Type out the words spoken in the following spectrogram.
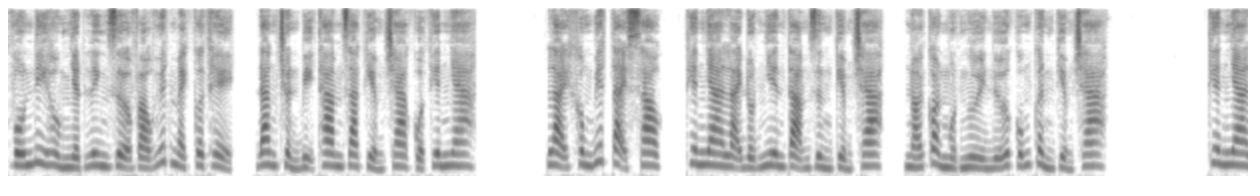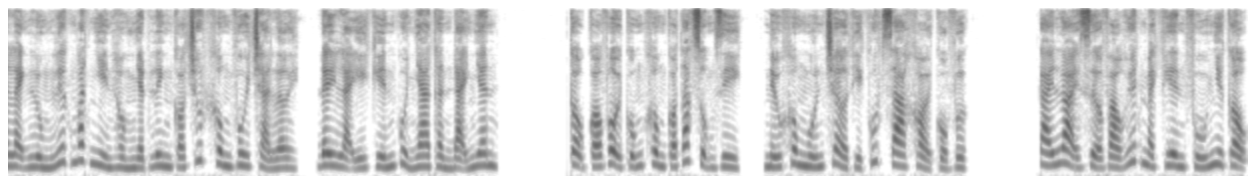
Vốn đi Hồng Nhật Linh dựa vào huyết mạch cơ thể, đang chuẩn bị tham gia kiểm tra của Thiên Nha. Lại không biết tại sao, Thiên Nha lại đột nhiên tạm dừng kiểm tra, nói còn một người nữa cũng cần kiểm tra. Thiên Nha lạnh lùng liếc mắt nhìn Hồng Nhật Linh có chút không vui trả lời, đây là ý kiến của Nha thần đại nhân. Cậu có vội cũng không có tác dụng gì, nếu không muốn chờ thì cút ra khỏi cổ vực. Cái loại dựa vào huyết mạch thiên phú như cậu,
